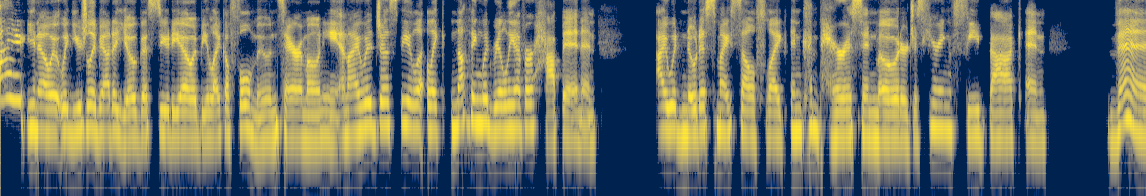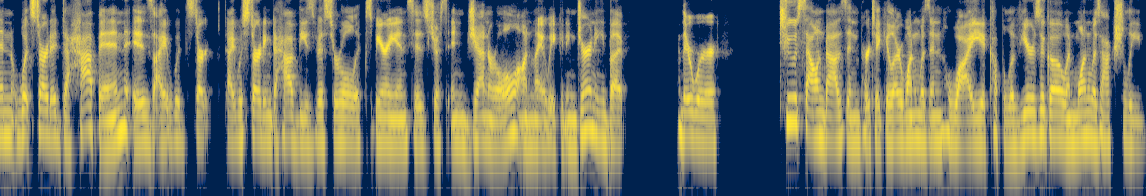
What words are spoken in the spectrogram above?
I, you know, it would usually be at a yoga studio. It'd be like a full moon ceremony. And I would just be like, like, nothing would really ever happen. And I would notice myself like in comparison mode or just hearing feedback. And then what started to happen is I would start, I was starting to have these visceral experiences just in general on my awakening journey. But there were two sound baths in particular. One was in Hawaii a couple of years ago, and one was actually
